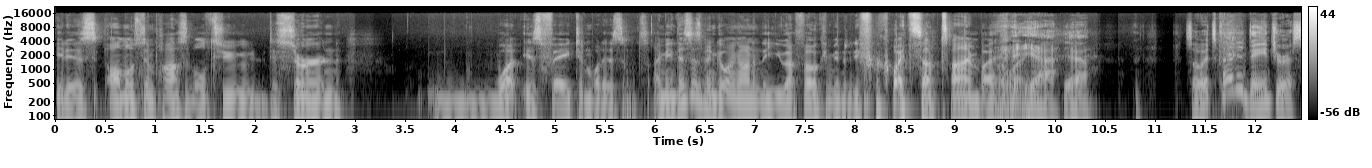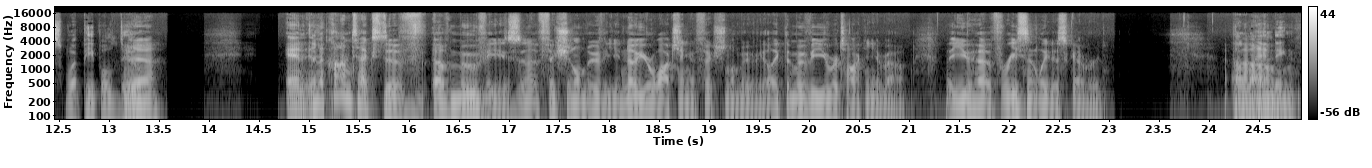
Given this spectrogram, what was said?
it is almost impossible to discern what is faked and what isn't? I mean, this has been going on in the UFO community for quite some time, by the way. yeah, yeah. So it's kind of dangerous what people do. Yeah. And in the context of, of movies and a fictional movie, you know you're watching a fictional movie, like the movie you were talking about that you have recently discovered. The um, landing.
